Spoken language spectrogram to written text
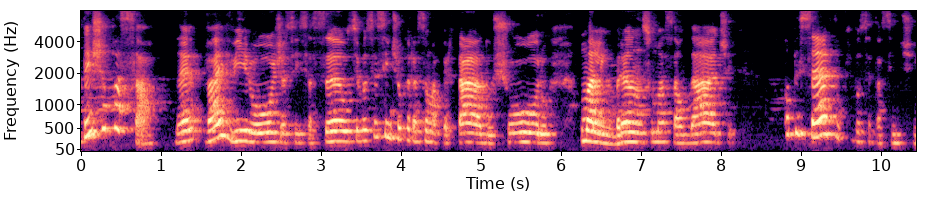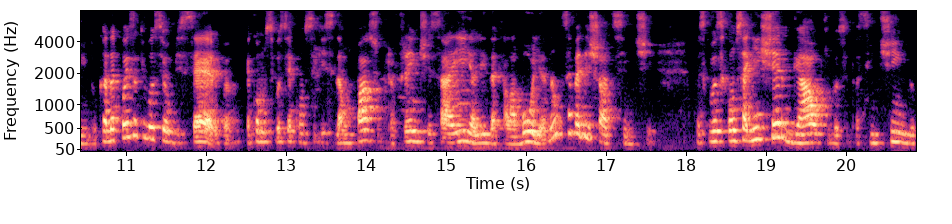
deixa passar, né? Vai vir hoje a sensação. Se você sentir o coração apertado, choro, uma lembrança, uma saudade, observe o que você está sentindo. Cada coisa que você observa é como se você conseguisse dar um passo para frente e sair ali daquela bolha. Não que você vai deixar de sentir, mas que você consegue enxergar o que você está sentindo,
